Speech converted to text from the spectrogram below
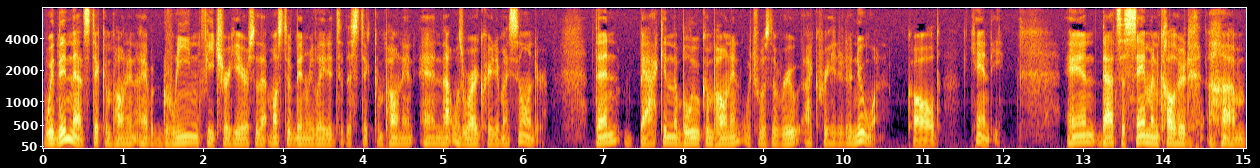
Within that stick component, I have a green feature here, so that must have been related to the stick component, and that was where I created my cylinder. Then back in the blue component, which was the root, I created a new one called candy. And that's a salmon colored um,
